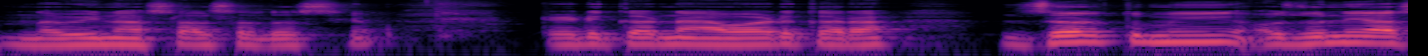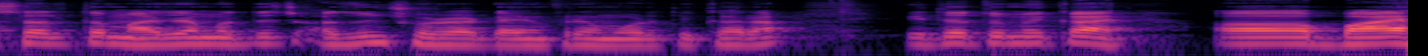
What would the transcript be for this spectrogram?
नवीन असाल सदस्य ट्रेड करणं अवॉइड करा. जर तुम्ही अजूनही असाल तर माझ्या मते अजून छोट्या टाईम फ्रेमवरती करा. इथं तुम्ही काय बाय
